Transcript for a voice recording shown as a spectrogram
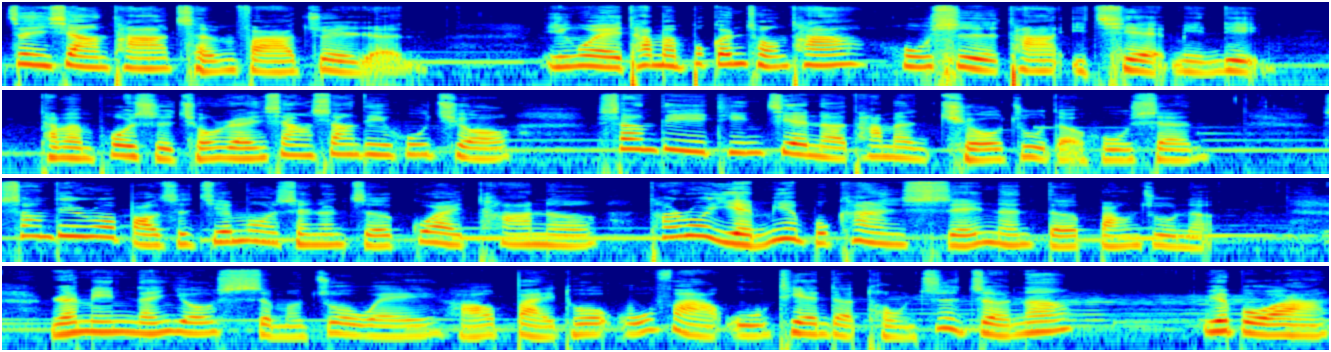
正向他惩罚罪人，因为他们不跟从他，忽视他一切命令。他们迫使穷人向上帝呼求，上帝听见了他们求助的呼声。上帝若保持缄默，谁能责怪他呢？他若掩面不看，谁能得帮助呢？人民能有什么作为，好摆脱无法无天的统治者呢？约伯啊，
